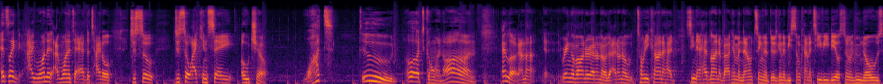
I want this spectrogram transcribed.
It's like I wanted I wanted to add the title just so just so I can say Ocho. What? Dude, what's going on? And look, I'm not Ring of Honor. I don't know. I don't know. Tony Khan. I had seen a headline about him announcing that there's going to be some kind of TV deal soon. Who knows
